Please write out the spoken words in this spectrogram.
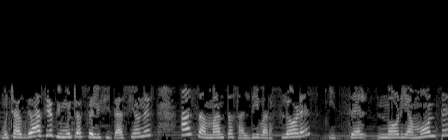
muchas gracias y muchas felicitaciones a Samantha Saldívar Flores, Itzel Noria Montes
